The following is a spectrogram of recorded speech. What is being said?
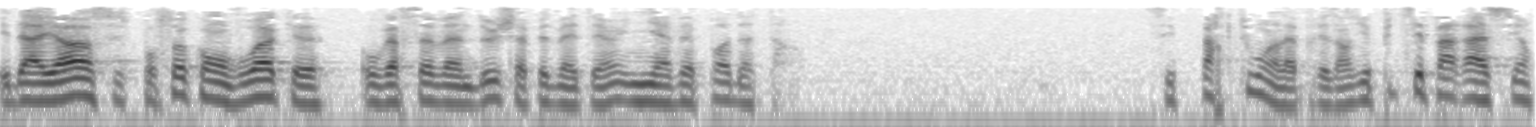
Et d'ailleurs, c'est pour ça qu'on voit qu'au verset 22, chapitre 21, il n'y avait pas de temps. C'est partout en la présence. Il n'y a plus de séparation.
